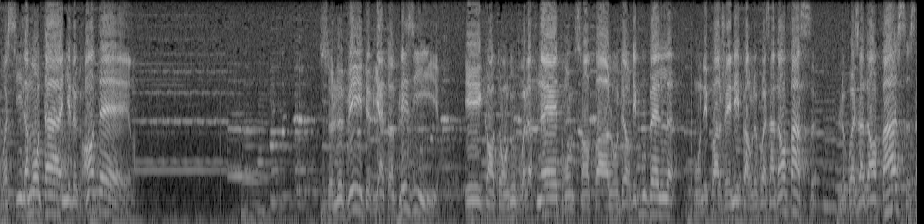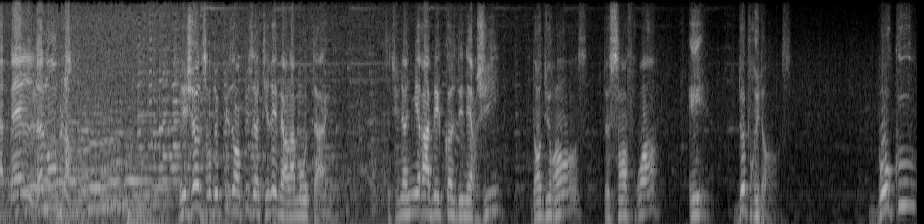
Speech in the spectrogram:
voici la montagne et le grand air. Se lever devient un plaisir. Et quand on ouvre la fenêtre, on ne sent pas l'odeur des poubelles. On n'est pas gêné par le voisin d'en face. Le voisin d'en face s'appelle le Mont Blanc. Les jeunes sont de plus en plus attirés vers la montagne. C'est une admirable école d'énergie, d'endurance, de sang-froid et de prudence. Beaucoup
